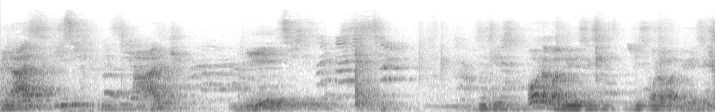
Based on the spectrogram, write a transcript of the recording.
plus arc B. This is all about unit 6. This is all about unit 6.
